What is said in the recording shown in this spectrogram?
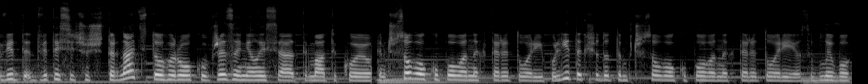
Від 2014 року вже зайнялися тематикою тимчасово окупованих територій, політик щодо тимчасово окупованих територій, особливо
